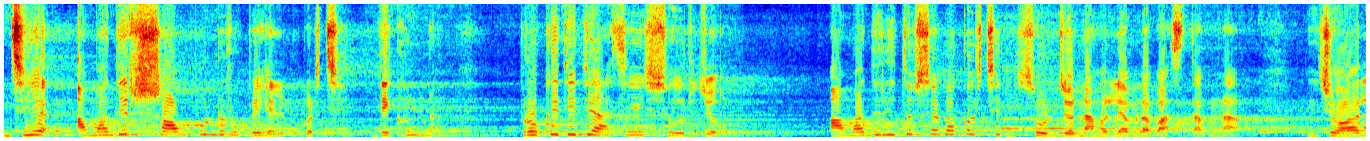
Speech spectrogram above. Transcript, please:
যে আমাদের সম্পূর্ণরূপে হেল্প করছে। দেখুন না, প্রকৃতিতে আছে সূর্য। আমাদেরই তো সেবা করছেন। সূর্য না হলে আমরা বাঁচতাম না। জল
